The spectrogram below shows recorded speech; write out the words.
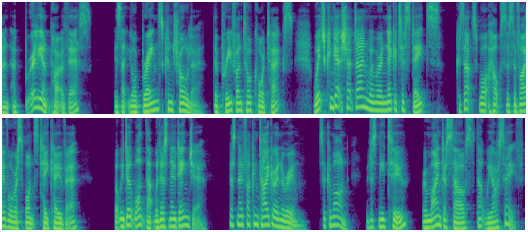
And a brilliant part of this is that your brain's controller, the prefrontal cortex, which can get shut down when we're in negative states, because that's what helps the survival response take over but we don't want that when there's no danger. There's no fucking tiger in the room. So come on. We just need to remind ourselves that we are safe.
